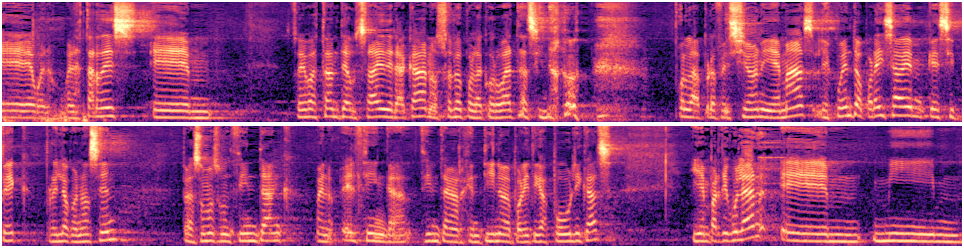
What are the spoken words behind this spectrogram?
Eh, bueno, buenas tardes. Eh, soy bastante outsider acá, no solo por la corbata, sino por la profesión y demás. Les cuento, por ahí saben que es CIPEC, por ahí lo conocen, pero somos un think tank, bueno, el think, tank argentino de políticas públicas. Y en particular, eh, mi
